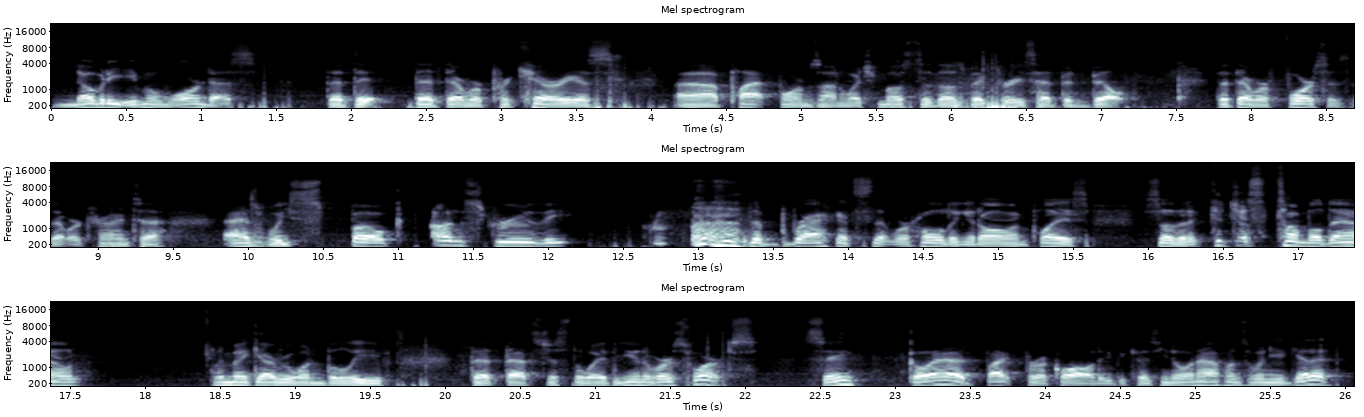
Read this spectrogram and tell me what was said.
Nobody even warned us that the, that there were precarious uh, platforms on which most of those victories had been built. That there were forces that were trying to, as we spoke, unscrew the the brackets that were holding it all in place so that it could just tumble down and make everyone believe that that's just the way the universe works. See? Go ahead, fight for equality because you know what happens when you get it?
